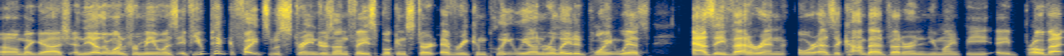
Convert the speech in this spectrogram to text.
Oh my gosh. And the other one for me was if you pick fights with strangers on Facebook and start every completely unrelated point with, as a veteran or as a combat veteran, you might be a brovet.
